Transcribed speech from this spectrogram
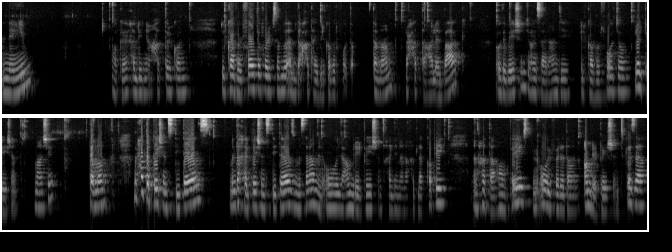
name okay خليني أحط لكم ال cover photo for example ابدا أحط هيدي ال cover photo تمام. رح أحطها على ال back of the patient وهي صار عندي ال cover photo لل patient ماشي؟ تمام. بنحط ال patient's details بندخل patient's details مثلا بنقول عمر ال patient خلينا ناخذ لك copy نحطها هون paste بنقول فرضا عمر ال patient كذا.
